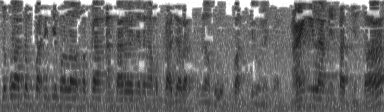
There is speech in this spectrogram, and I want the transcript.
sebuah tempat di timur Mekah antaranya dengan Mekah jarak 94 km. Ah, inilah mikat-mikat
